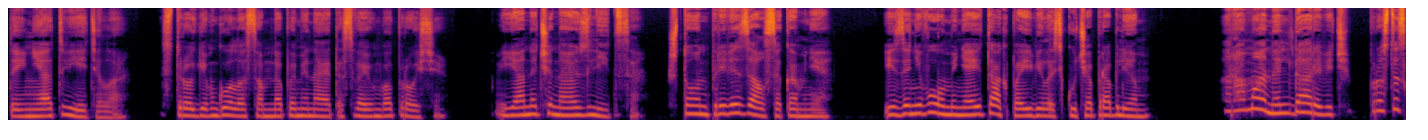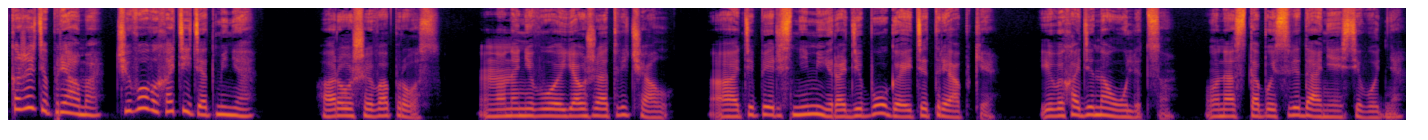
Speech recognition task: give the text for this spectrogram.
«Ты не ответила», — строгим голосом напоминает о своем вопросе. Я начинаю злиться, что он привязался ко мне. Из-за него у меня и так появилась куча проблем. «Роман Эльдарович, просто скажите прямо, чего вы хотите от меня?» «Хороший вопрос, но на него я уже отвечал. А теперь сними, ради бога, эти тряпки и выходи на улицу. У нас с тобой свидание сегодня.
